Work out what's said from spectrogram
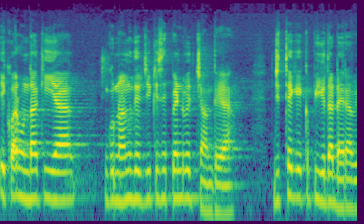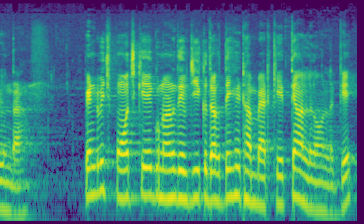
ਇੱਕ ਵਾਰ ਹੁੰਦਾ ਕੀ ਆ ਗੁਰੂ ਨਾਨਕ ਦੇਵ ਜੀ ਕਿਸੇ ਪਿੰਡ ਵਿੱਚ ਜਾਂਦੇ ਆ, ਜਿੱਥੇ ਕਿ ਇੱਕ ਪੀਰ ਦਾ ਡੇਰਾ ਵੀ ਹੁੰਦਾ। ਹੈ ਪਿੰਡ ਵਿੱਚ ਪਹੁੰਚ ਕੇ ਗੁਰੂ ਨਾਨਕ ਦੇਵ ਜੀ ਇੱਕ ਦਰਖਤ ਦੇ ਹੇਠਾਂ ਬੈਠ ਕੇ ਧਿਆਨ ਲਗਾਉਣ ਲੱਗੇ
